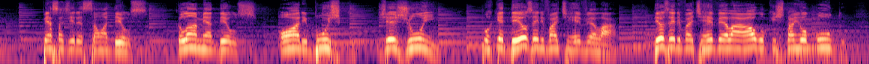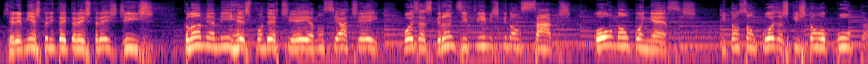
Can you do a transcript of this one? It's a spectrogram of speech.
Peça direção a Deus, clame a Deus, ore, busque, jejue, porque Deus ele vai te revelar. Deus ele vai te revelar algo que está em oculto. Jeremias 33:3 diz: Clame a mim e responder-te-ei, anunciar-te-ei coisas grandes e firmes que não sabes ou não conheces. Então são coisas que estão ocultas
